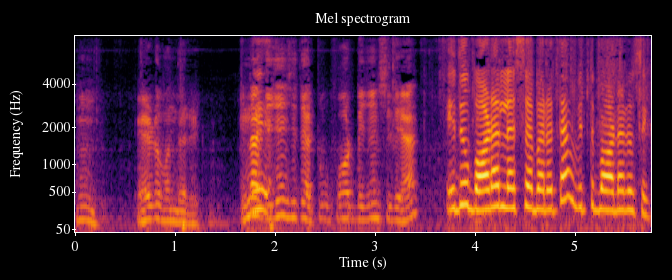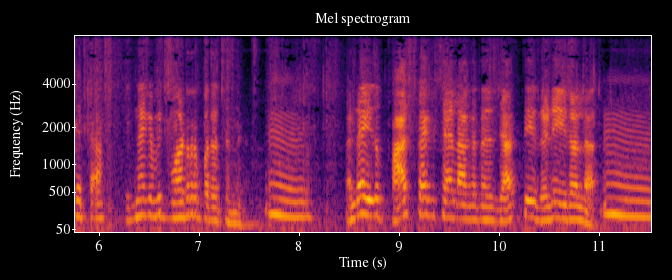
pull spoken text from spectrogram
ಹ್ಮ್. ಎರಡು ರೇಟ್ ಇನ್ನ ಡಿಸೈನ್ಸ್ ಇದೆ ಟೂ ಫೋರ್ ಡಿಸೈನ್ಸ್ ಇದು. ಬಾರ್ಡರ್ಲೆಸ್ ಬರುತ್ತಾ ವಿತ್ ಬಾರ್ಡರ್ ಸಿಗುತ್ತಾ? ಇದನ್ನಾಗ ವಿತ್ ಬಾರ್ಡರ್ ಬರುತ್ತೆ ಮೇಡಮ್ ಹ್ಮ್. ಅಂದ್ರೆ ಇದು ಫಾಸ್ಟ್ ಆಗಿ ಸೇಲ್ ಆಗುತ್ತೆ ಜಾಸ್ತಿ ರೆಡಿ ಇರಲ್ಲ. ಹ್ಮ್.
